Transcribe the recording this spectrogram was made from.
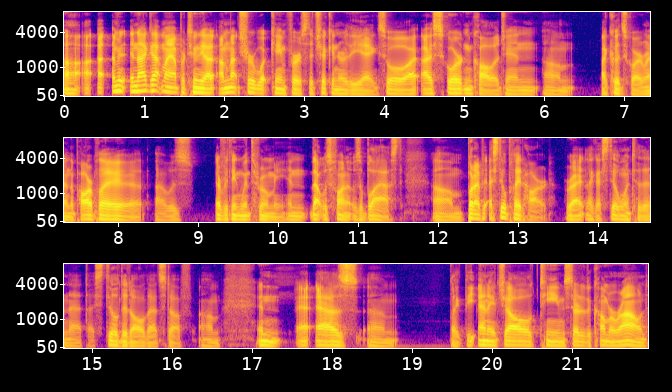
uh, I, I mean, and I got my opportunity. I, I'm not sure what came first, the chicken or the egg. So I, I scored in college, and um, I could score. I ran the power play. Uh, I was everything went through me, and that was fun. It was a blast. Um, but I, I still played hard, right? Like I still went to the net. I still did all that stuff. Um, and a, as um, like the NHL team started to come around,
